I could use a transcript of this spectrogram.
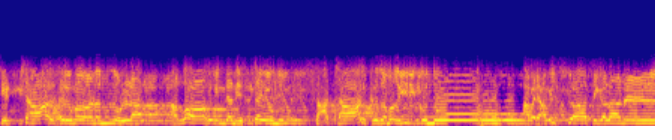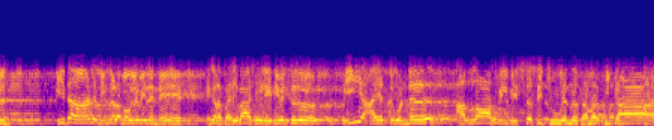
ശിക്ഷാർഹരുമാണെന്നുള്ള അള്ളാഹുവിന്റെ നിശ്ചയം സാക്ഷാത്കൃതമായിരിക്കുന്നു. അവരവിശ്വാസികളാണ്. ഇതാണ് നിങ്ങളെ മൗലവി തന്നെ നിങ്ങളെ പരിഭാഷയിൽ എഴുതി വെച്ചത്. ഈ ആയത്തുകൊണ്ട് അള്ളാഹുവിൽ വിശ്വസിച്ചു എന്ന് സമർപ്പിക്കാൻ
